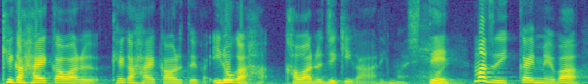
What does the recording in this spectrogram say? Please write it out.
毛が生え変わる毛が生え変わるというか色が変わる時期がありまして、はい、まず1回目は、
